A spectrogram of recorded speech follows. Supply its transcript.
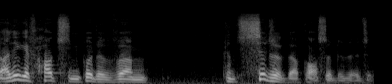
I think if Hodgson could have um, considered the possibility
